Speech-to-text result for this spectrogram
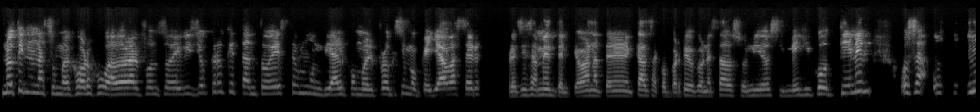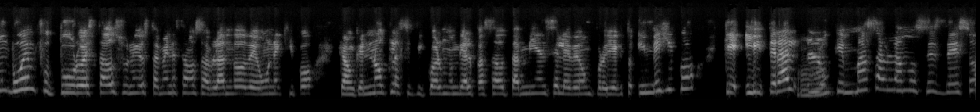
no tienen a su mejor jugador, Alfonso Davis. Yo creo que tanto este mundial como el próximo, que ya va a ser precisamente el que van a tener en casa compartido con Estados Unidos y México, tienen, o sea, un buen futuro. Estados Unidos también estamos hablando de un equipo que aunque no clasificó al mundial pasado, también se le ve un proyecto. Y México, que literal, lo que más hablamos es de eso,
